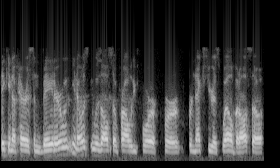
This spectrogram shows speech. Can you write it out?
picking up Harrison Bader, you know, it was, it was also probably for for for next year as well, but also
